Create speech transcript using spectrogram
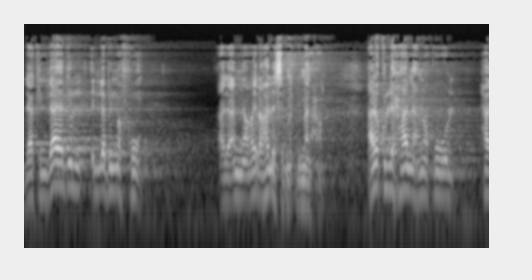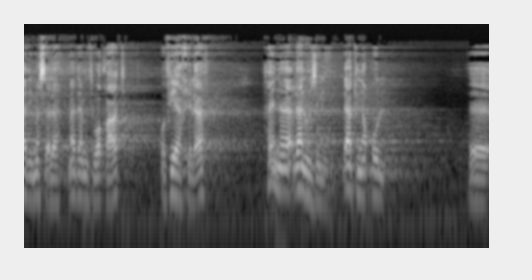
لكن لا يدل إلا بالمفهوم على أن غيرها ليس بمنحر. على كل حال نحن نقول هذه مسألة ما دامت وقعت وفيها خلاف فإننا لا نلزمهم لكن نقول آه،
